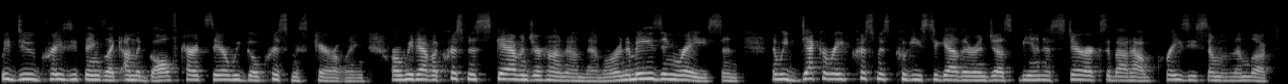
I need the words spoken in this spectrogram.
we'd do crazy things like on the golf carts there, we'd go Christmas caroling, or we'd have a Christmas scavenger hunt on them, or an amazing race. And then we'd decorate Christmas cookies together and just be in hysterics about how crazy some of them looked.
